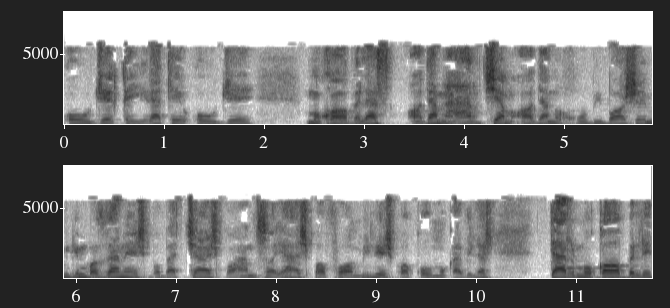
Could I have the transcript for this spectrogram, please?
اوج غیرت اوج مقابله است. آدم هرچی هم آدم خوبی باشه میگیم با زنش با بچهش با همسایهش با فامیلش با قوم و قبیلش. در مقابل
